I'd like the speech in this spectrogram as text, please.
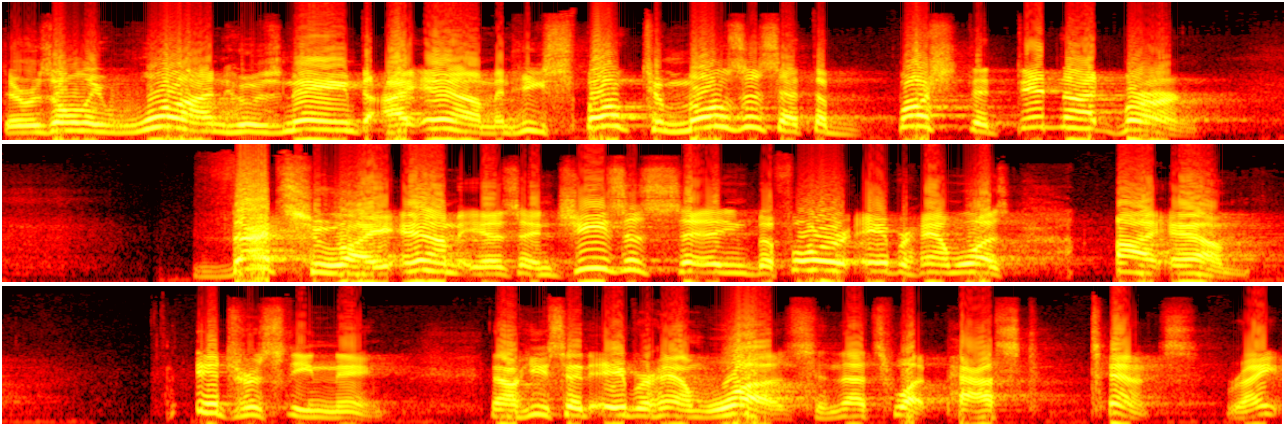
There is only one who's named I am, and he spoke to Moses at the bush that did not burn. That's who I am is. And Jesus saying before Abraham was, I am. Interesting name. Now he said Abraham was, and that's what? Past tense, right?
